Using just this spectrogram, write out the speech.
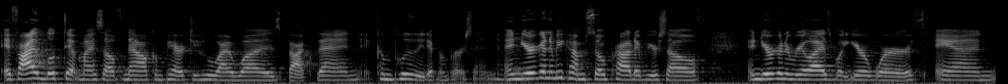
if I looked at myself now compared to who I was back then, completely different person. And mm-hmm. you're going to become so proud of yourself and you're going to realize what you're worth and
